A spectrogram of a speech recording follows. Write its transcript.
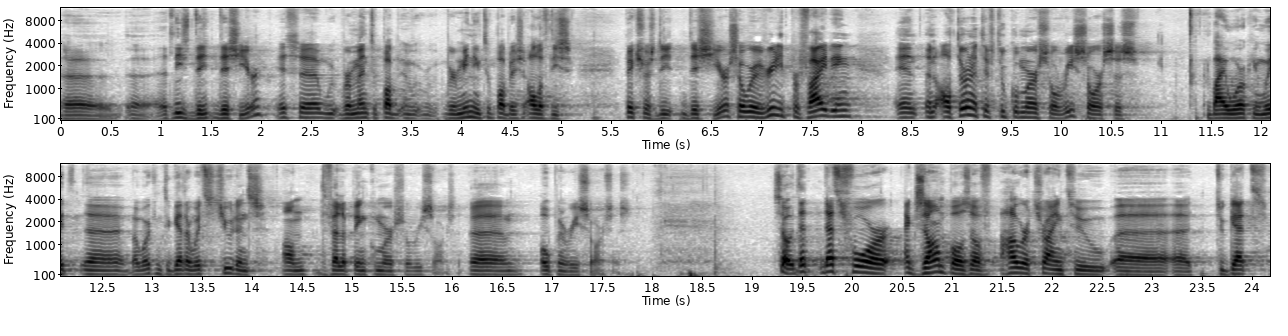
uh, uh, at least this year. It's, uh, we're, meant to we're meaning to publish all of these pictures this year. So we're really providing an, an alternative to commercial resources by working, with, by working together with students on developing commercial resources, um, open resources. So that, that's for examples of how we're trying to, uh, uh, to get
